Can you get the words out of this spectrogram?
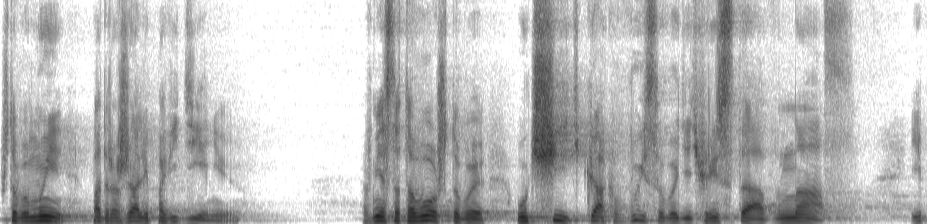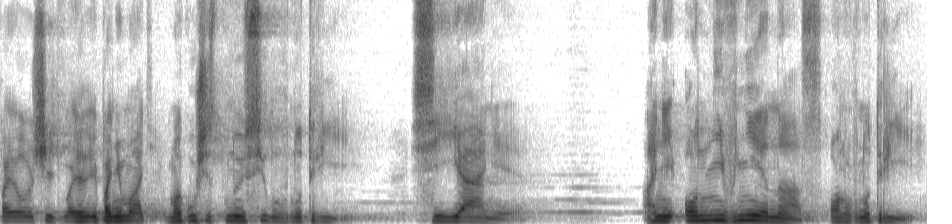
чтобы мы подражали поведению. Вместо того, чтобы учить, как высвободить Христа в нас и получить и понимать могущественную силу внутри, сияние. Они, он не вне нас, он внутри.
